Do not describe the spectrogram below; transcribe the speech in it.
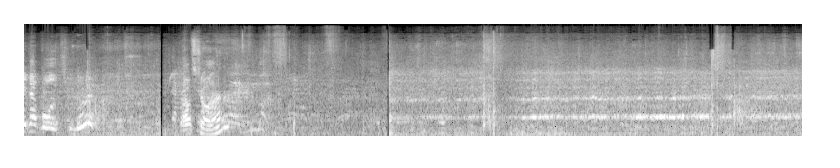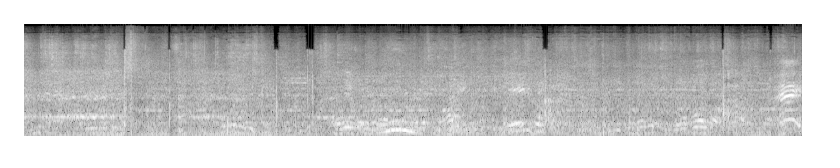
এটা বলছিল। লাস্ট হ্যাঁ? এই এই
